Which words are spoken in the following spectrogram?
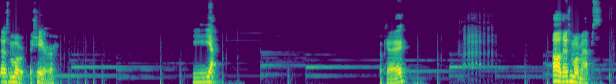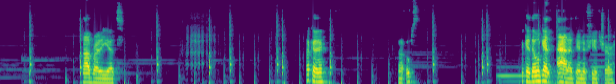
There's more here. Yeah. Okay. Oh, there's more maps. Not ready yet. Okay. Uh, oops. Okay, they will get added in the future.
